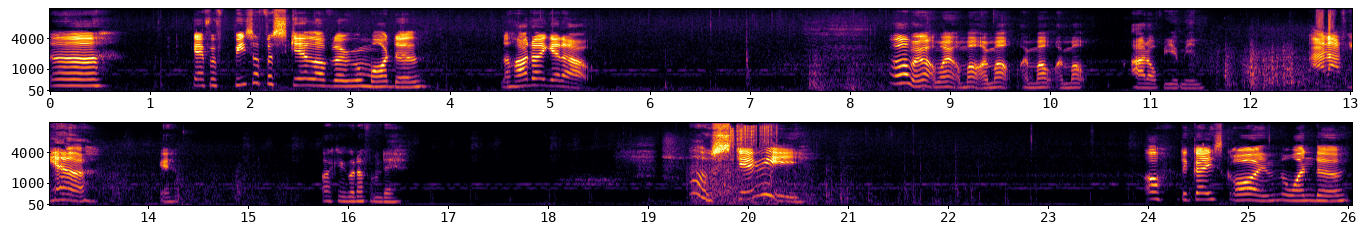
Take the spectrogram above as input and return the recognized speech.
uh, okay, I have a piece of a scale of the room model. Now, how do I get out? Oh my god, I'm out, I'm out, I'm out, I'm out. Out of here, man. Out of here! Okay. Oh, I can go down from there. Oh, scary. Oh, the guy's gone. No wonder.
